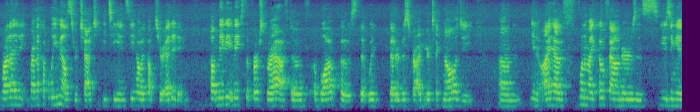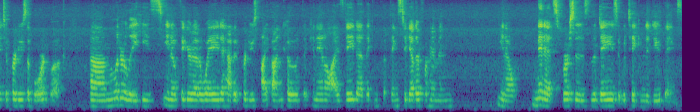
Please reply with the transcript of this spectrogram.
run a run a couple emails through ChatGPT and see how it helps your editing. Help maybe it makes the first draft of a blog post that would better describe your technology. Um, you know, I have one of my co-founders is using it to produce a board book. Um, literally, he's you know figured out a way to have it produce Python code that can analyze data, that can put things together for him in you know minutes versus the days it would take him to do things.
